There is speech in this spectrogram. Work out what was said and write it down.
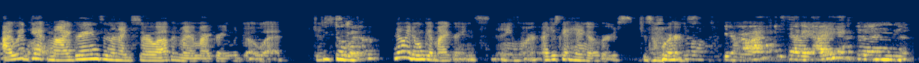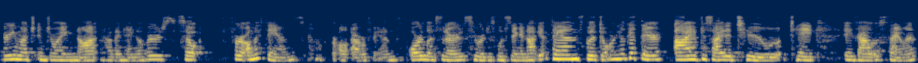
I would get migraines and then I'd throw up and my migraine would go away. Just no, I don't get migraines anymore. I just get hangovers, which is worse. Yeah, I have to say, I have been very much enjoying not having hangovers. So, for all my fans, for all our fans or listeners who are just listening and not yet fans, but don't worry, you'll get there, I have decided to take a vow of silence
